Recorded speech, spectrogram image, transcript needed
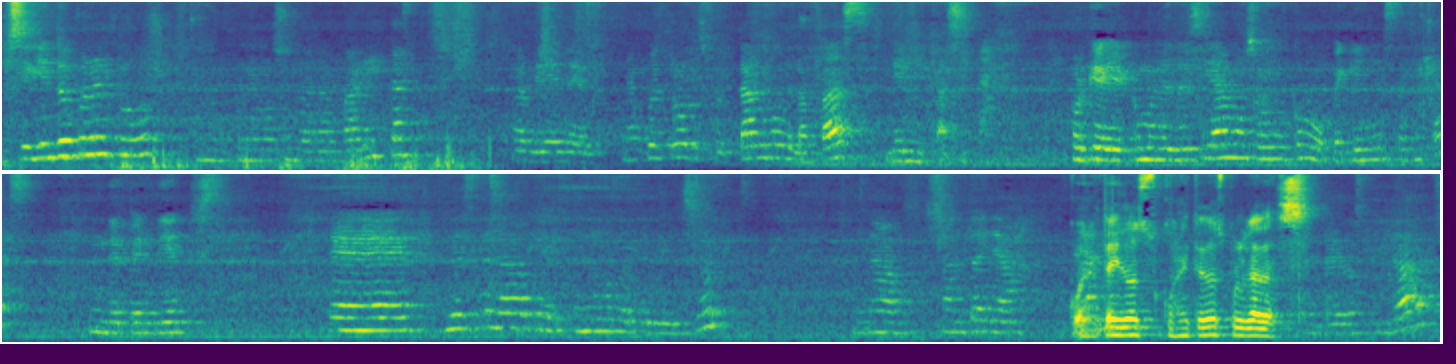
Y siguiendo con el tour, tenemos una lamparita. También eh, me encuentro disfrutando de la paz de mi casita. Porque como les decíamos, son como pequeñas casitas independientes. Eh, de este lado que tenemos la televisión, una pantalla 42, 42 pulgadas. 32 pulgadas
